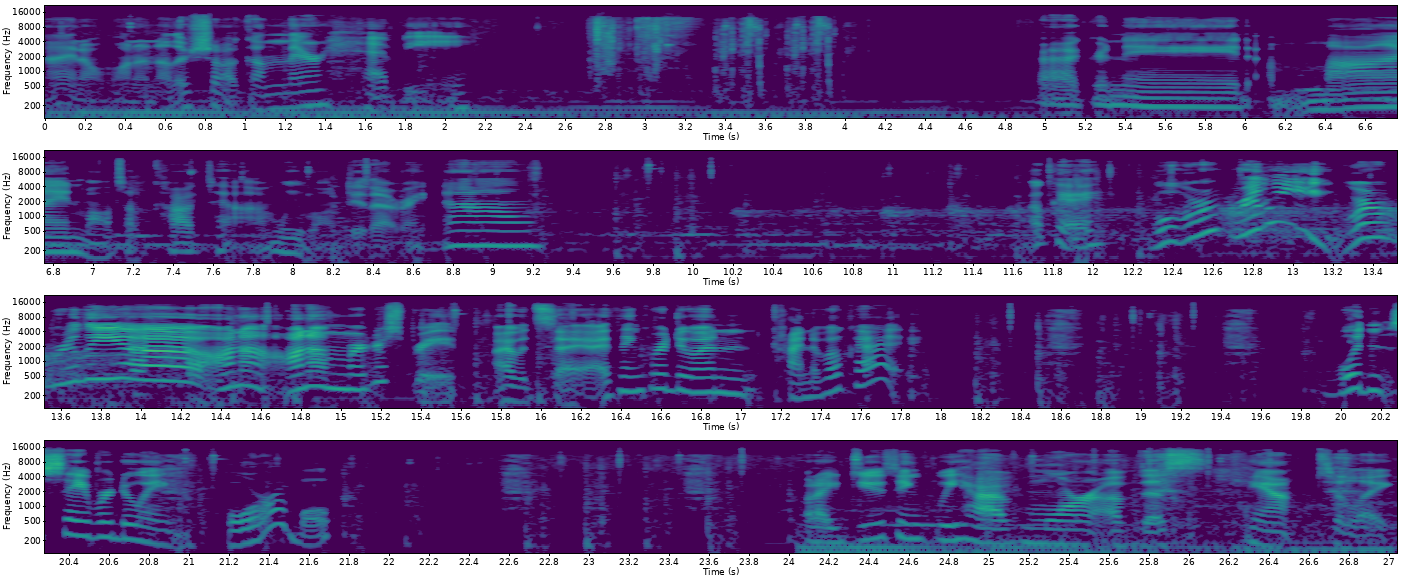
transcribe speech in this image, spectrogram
I don't want another shotgun. They're heavy. Frag grenade, a mine, Molotov cocktail. We won't do that right now. Okay. Well, we're really, we're really uh, on a on a murder spree. I would say. I think we're doing kind of okay. Wouldn't say we're doing horrible, but I do think we have more of this camp to like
